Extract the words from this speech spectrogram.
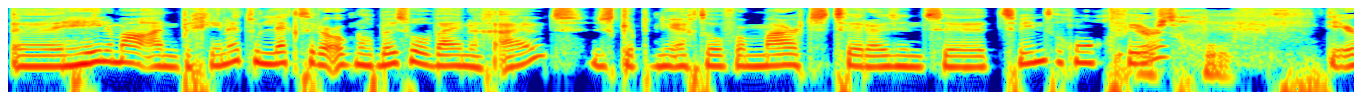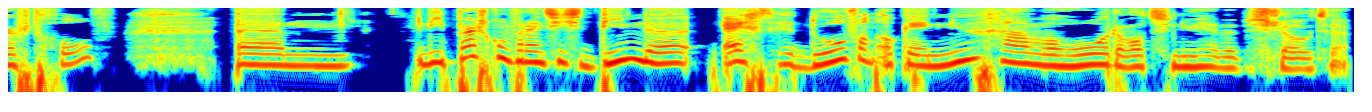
eh, helemaal aan het begin, hè, toen lekte er ook nog best wel weinig uit. Dus ik heb het nu echt over maart 2020 ongeveer. Eerste golf. de eerste golf. Die persconferenties dienden echt het doel van: oké, nu gaan we horen wat ze nu hebben besloten.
